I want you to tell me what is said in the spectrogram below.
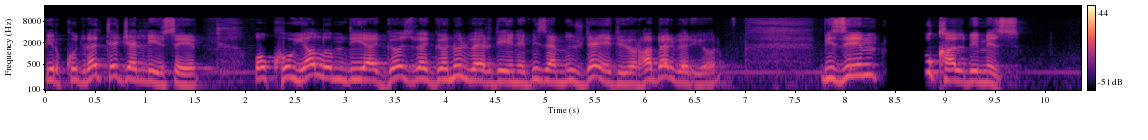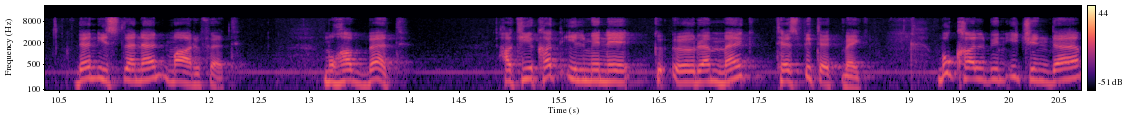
Bir kudret tecellisi okuyalım diye göz ve gönül verdiğini bize müjde ediyor, haber veriyor. Bizim bu kalbimiz den istenen marifet, muhabbet, hakikat ilmini öğrenmek, tespit etmek. Bu kalbin içinde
